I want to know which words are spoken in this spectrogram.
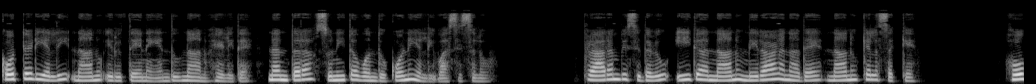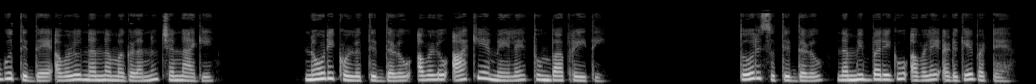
ಕೊಠಡಿಯಲ್ಲಿ ನಾನು ಇರುತ್ತೇನೆ ಎಂದು ನಾನು ಹೇಳಿದೆ. ನಂತರ ಸುನೀತಾ ಒಂದು ಕೋಣೆಯಲ್ಲಿ ವಾಸಿಸಲು ಪ್ರಾರಂಭಿಸಿದಳು. ಈಗ ನಾನು ನಿರಾಳನಾದೆ ನಾನು ಕೆಲಸಕ್ಕೆ ಹೋಗುತ್ತಿದ್ದೆ. ಅವಳು ನನ್ನ ಮಗಳನ್ನು ಚೆನ್ನಾಗಿ ನೋಡಿಕೊಳ್ಳುತ್ತಿದ್ದಳು. ಅವಳು ಆಕೆಯ ಮೇಲೆ ತುಂಬಾ ಪ್ರೀತಿ ತೋರಿಸುತ್ತಿದ್ದಳು. ನಮ್ಮಿಬ್ಬರಿಗೂ ಅವಳೇ ಅಡುಗೆ ಬಟ್ಟೆ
